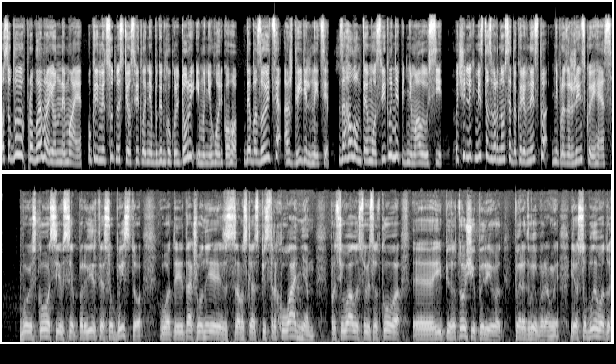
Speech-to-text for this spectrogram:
Особливих проблем район не має, окрім відсутності освітлення будинку культури імені Горького, де базуються аж дві дільниці. Загалом тему освітлення піднімали усі. Очільник міста звернувся до керівництва Дніпродзержинської ГЕС. Обов'язково всі все перевірте особисто. От, і так, що вони сказати, з підстрахуванням працювали 100% е, і підготовчий період перед виборами, і особливо,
